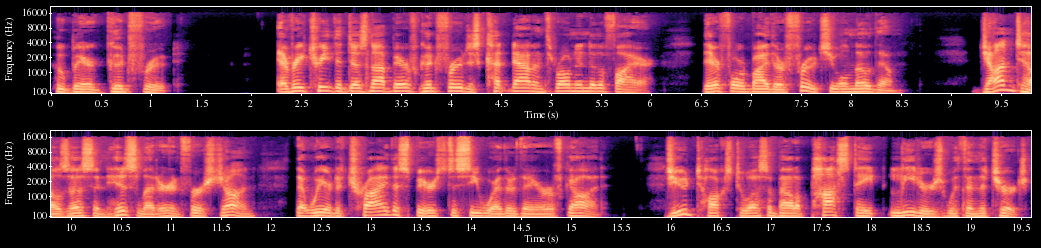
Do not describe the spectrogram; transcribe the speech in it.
who bear good fruit. Every tree that does not bear good fruit is cut down and thrown into the fire. Therefore, by their fruits you will know them. John tells us in his letter in 1 John that we are to try the spirits to see whether they are of God. Jude talks to us about apostate leaders within the church,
